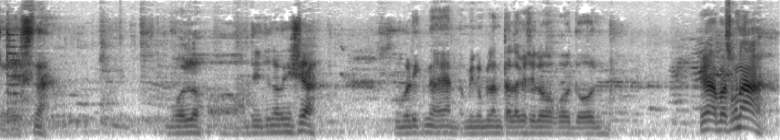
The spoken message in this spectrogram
Yes na. Bolo. Oh, dito na rin siya. Bumalik na yan. Uminom lang talaga si Loco doon. Kaya, pasok na!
